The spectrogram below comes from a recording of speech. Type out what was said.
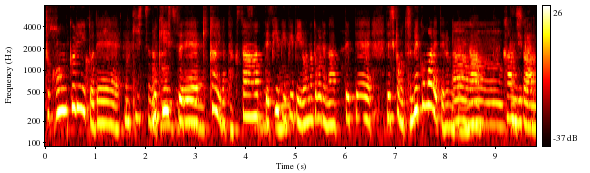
とコンクリートで無機質な無感じ機質で機械がたくさんあって、ね。ピーピーピーピーいろんなところで鳴っててでしかも詰め込まれてるみたいなうん感じが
